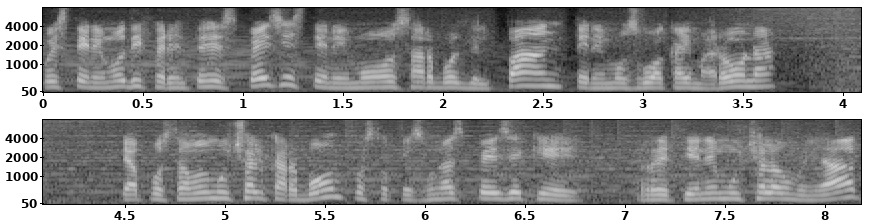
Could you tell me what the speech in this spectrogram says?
pues tenemos diferentes especies, tenemos árbol del pan, tenemos huaca y marona, le apostamos mucho al carbón, puesto que es una especie que retiene mucho la humedad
